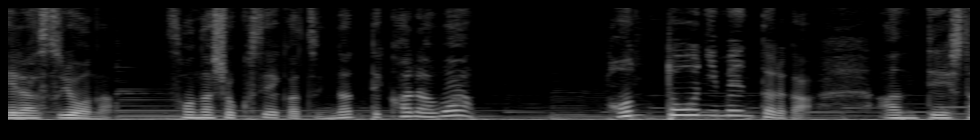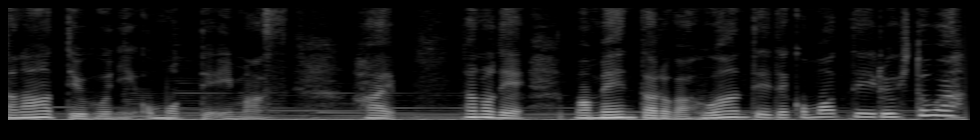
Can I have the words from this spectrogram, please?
減らすような、そんな食生活になってからは、本当にメンタルが安定したなっていうふうに思っています。はい。なので、まあ、メンタルが不安定で困っている人は、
